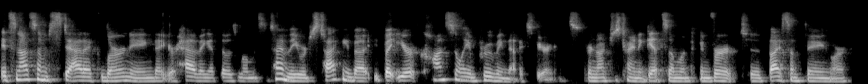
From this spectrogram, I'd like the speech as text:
it's not some static learning that you're having at those moments in time that you were just talking about, but you're constantly improving that experience. You're not just trying to get someone to convert to buy something or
